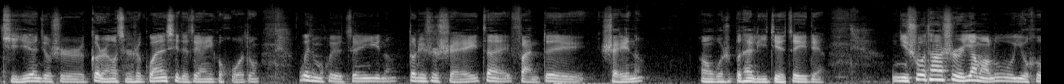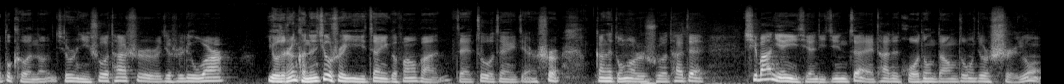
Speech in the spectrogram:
体验，就是个人和城市关系的这样一个活动，为什么会有争议呢？到底是谁在反对谁呢？嗯，我是不太理解这一点。你说它是压马路有何不可呢？就是你说它是就是遛弯儿。有的人可能就是以这样一个方法在做这样一件事儿。刚才董老师说，他在七八年以前已经在他的活动当中就是使用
